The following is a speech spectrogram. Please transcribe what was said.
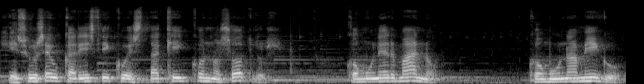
Jesús Eucarístico está aquí con nosotros, como un hermano, como un amigo,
